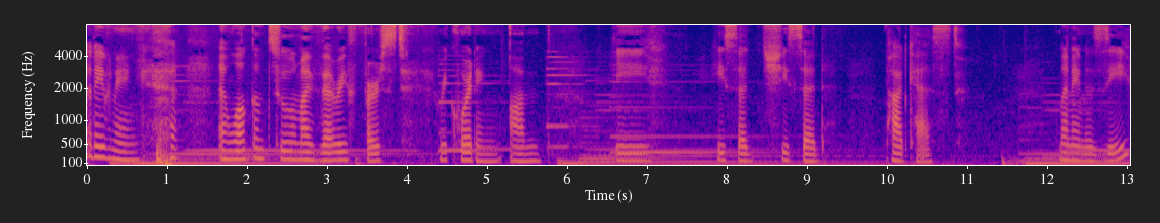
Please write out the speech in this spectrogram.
Good evening, and welcome to my very first recording on the He Said, She Said podcast. My name is Z,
